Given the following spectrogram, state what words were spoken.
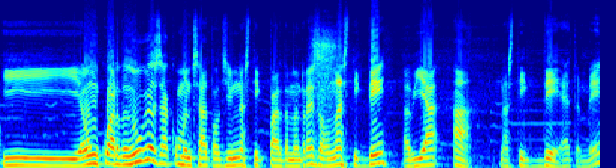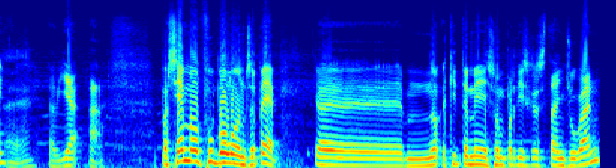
I a un quart de dues ha començat el Gimnàstic Parc de Manresa, el Nàstic D, Avià A. Nàstic D, eh, també. Eh. Avià A. Passem al futbol 11, Pep. Eh, no, aquí també són partits que s'estan jugant.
